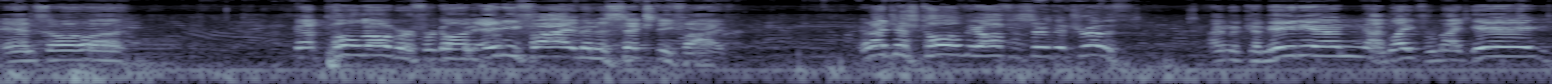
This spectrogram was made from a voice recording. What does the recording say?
And so uh, got pulled over for going 85 and a 65. And I just told the officer the truth. I'm a comedian, I'm late for my gig,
